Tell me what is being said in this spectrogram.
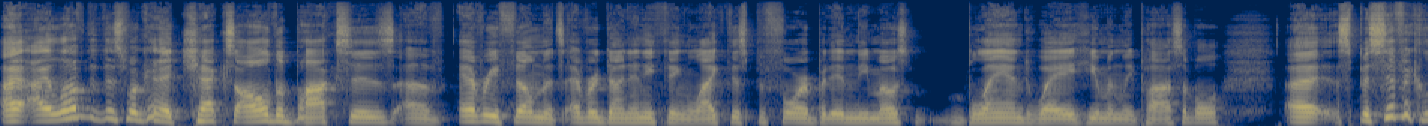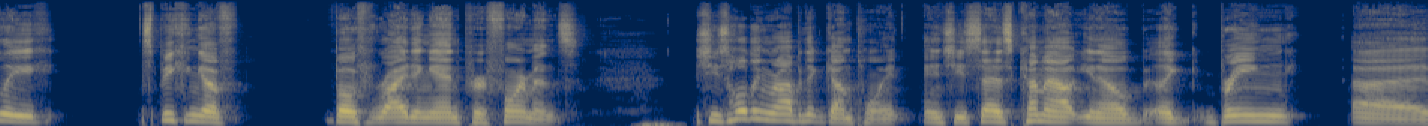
I, I love that this one kind of checks all the boxes of every film that's ever done anything like this before, but in the most bland way humanly possible. Uh, specifically, speaking of both writing and performance, she's holding Robin at gunpoint and she says, "Come out, you know, like bring uh,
